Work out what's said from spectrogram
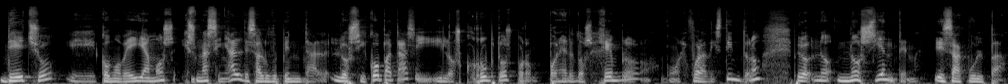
De hecho, eh, como veíamos, es una señal de salud mental. Los psicópatas y, los corruptos, por poner dos ejemplos, como si fuera distinto, ¿no? Pero no, sienten esa culpa.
